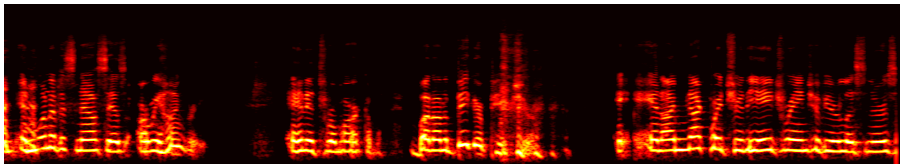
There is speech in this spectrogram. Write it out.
um, and one of us now says, "Are we hungry?" And it's remarkable. But on a bigger picture. and I'm not quite sure the age range of your listeners,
